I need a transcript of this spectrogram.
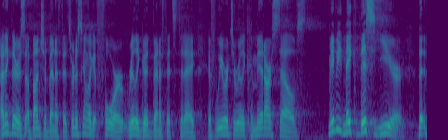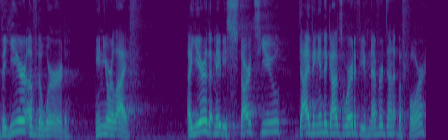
I think there's a bunch of benefits. We're just going to look at four really good benefits today. If we were to really commit ourselves, maybe make this year the, the year of the Word in your life, a year that maybe starts you diving into God's Word if you've never done it before.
